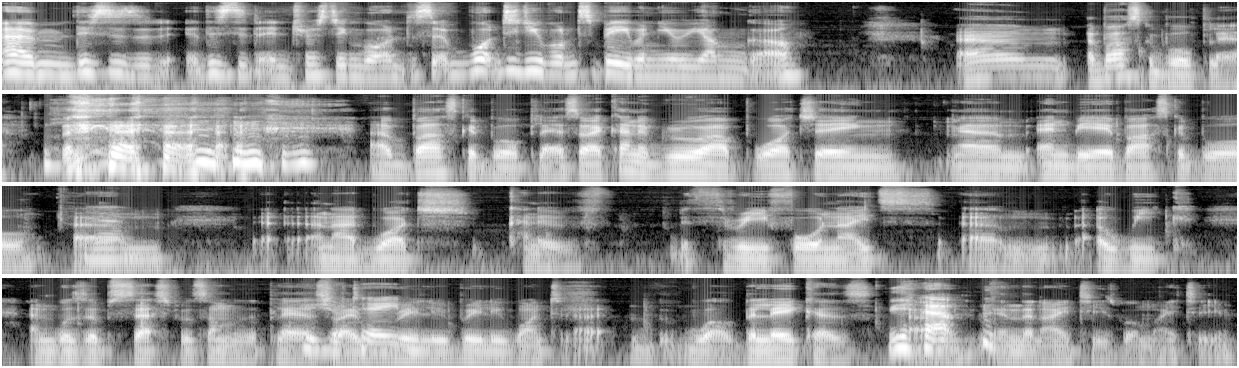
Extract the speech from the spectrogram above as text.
Um, this is a, this is an interesting one. So, what did you want to be when you were younger? Um, a basketball player. a basketball player. So I kind of grew up watching um, NBA basketball, um, and I'd watch kind of three, four nights um, a week. and was obsessed with some of the players. So I team? really, really wanted. Uh, well, the Lakers. Yeah. Um, in the nineties were my team,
